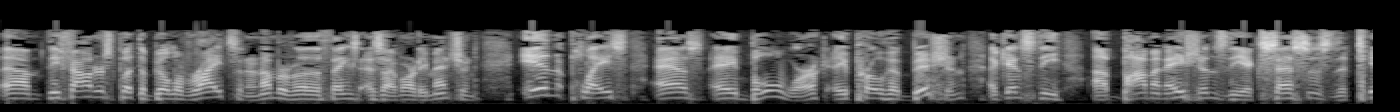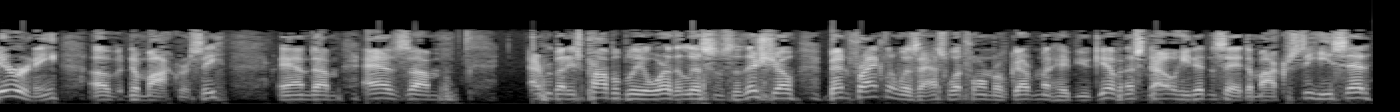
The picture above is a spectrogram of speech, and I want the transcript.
Um, the founders put the Bill of Rights and a number of other things, as I've already mentioned, in place as a bulwark, a prohibition against the abominations, the excesses, the tyranny of democracy. And um, as um, Everybody's probably aware that listens to this show. Ben Franklin was asked, what form of government have you given us? No, he didn't say a democracy. He said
